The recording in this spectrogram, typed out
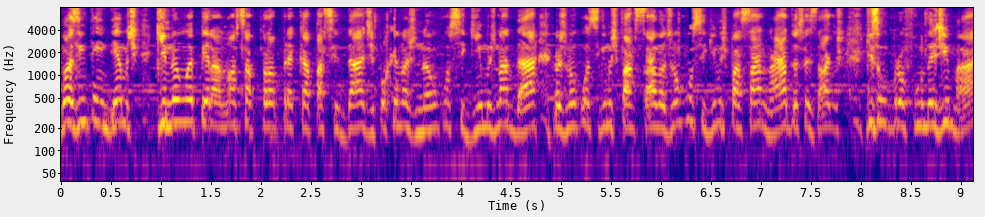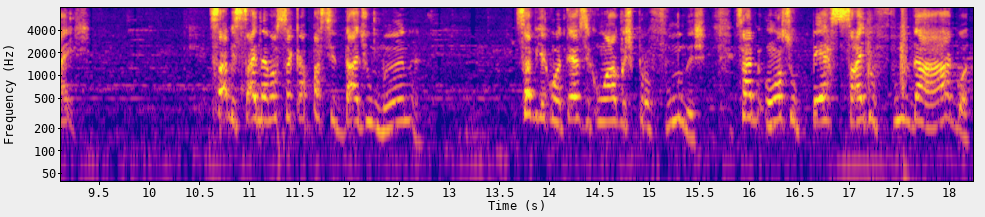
nós entendemos que não é pela nossa própria capacidade, porque nós não conseguimos nadar, nós não conseguimos passar, nós não conseguimos passar nada essas águas que são profundas demais. Sabe, sai da nossa capacidade humana. Sabe o que acontece com águas profundas? Sabe, o nosso pé sai do fundo da água,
